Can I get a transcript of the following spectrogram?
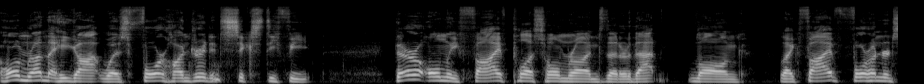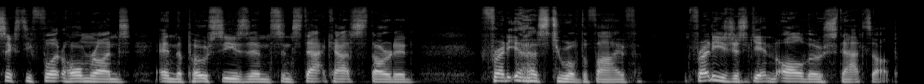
home run that he got was 460 feet. There are only five plus home runs that are that long, like five 460 foot home runs in the postseason since StatCast started. Freddie has two of the five. Freddie's just getting all those stats up.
